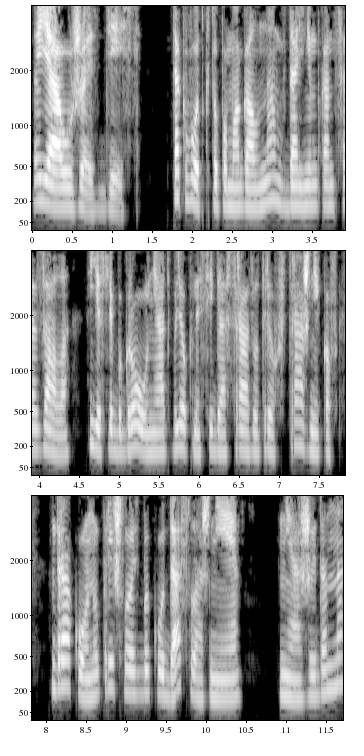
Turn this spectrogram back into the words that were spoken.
«Я уже здесь». Так вот, кто помогал нам в дальнем конце зала. Если бы Гроу не отвлек на себя сразу трех стражников, дракону пришлось бы куда сложнее. Неожиданно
